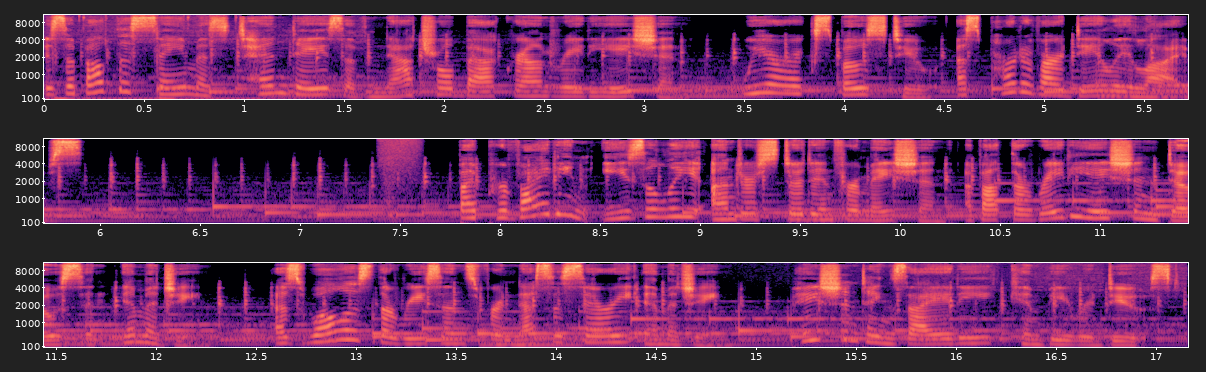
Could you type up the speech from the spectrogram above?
is about the same as 10 days of natural background radiation we are exposed to as part of our daily lives. By providing easily understood information about the radiation dose and imaging, as well as the reasons for necessary imaging, patient anxiety can be reduced.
